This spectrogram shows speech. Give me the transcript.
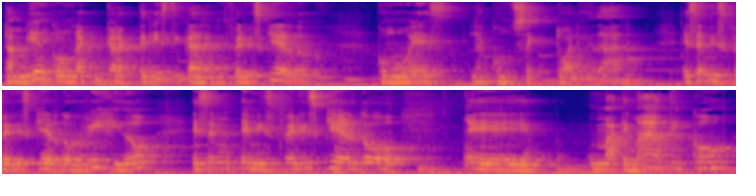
también con una característica del hemisferio izquierdo, como es la conceptualidad. Ese hemisferio izquierdo rígido, ese hemisferio izquierdo eh, matemático,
